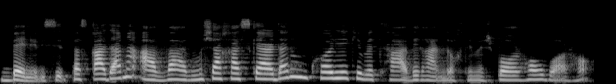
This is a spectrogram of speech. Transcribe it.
بنویسید. پس قدم اول مشخص کردن اون کاریه که به تعویق انداختیمش بارها و بارها.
